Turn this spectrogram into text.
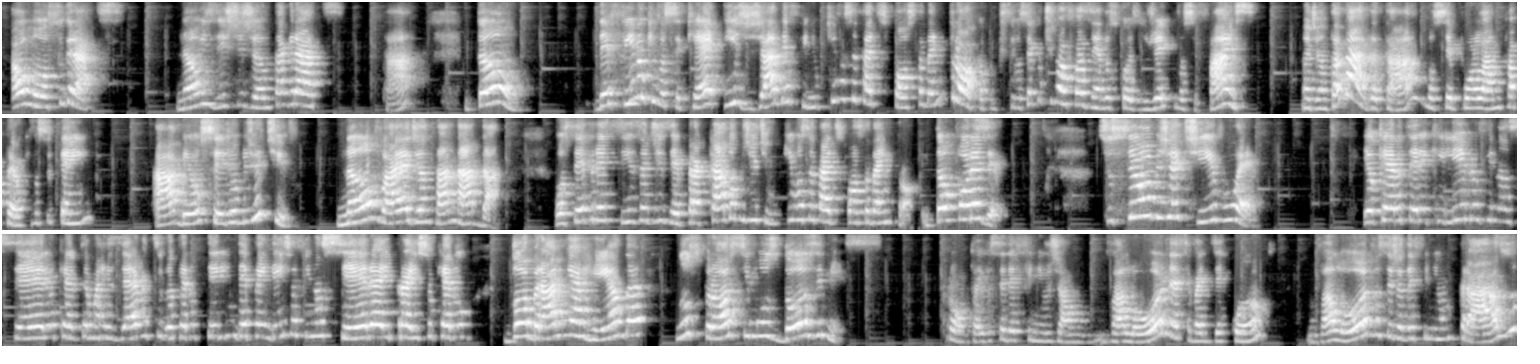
almoço grátis. Não existe janta grátis, tá? Então, defina o que você quer e já define o que você está disposta a dar em troca. Porque se você continuar fazendo as coisas do jeito que você faz, não adianta nada, tá? Você pôr lá no papel que você tem A, B ou C de objetivo. Não vai adiantar nada. Você precisa dizer para cada objetivo o que você está disposta a dar em troca. Então, por exemplo, se o seu objetivo é eu quero ter equilíbrio financeiro, eu quero ter uma reserva, eu quero ter independência financeira e para isso eu quero dobrar minha renda nos próximos 12 meses. Pronto, aí você definiu já um valor, né? Você vai dizer quanto, um valor, você já definiu um prazo,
